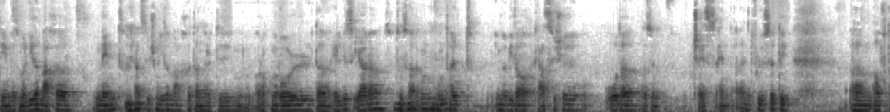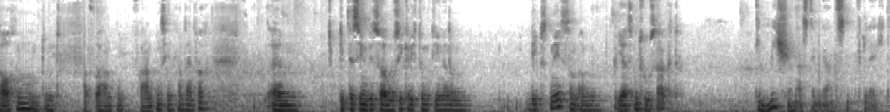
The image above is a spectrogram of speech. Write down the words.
dem, was man Liedermacher nennt, mhm. klassischen Liedermacher, dann halt die Rock'n'Roll der Elvis-Ära sozusagen mhm. und halt immer wieder auch klassische oder also Jazz-Einflüsse, die ähm, auftauchen und, und vorhanden, vorhanden, sind, ganz einfach. Ähm, gibt es irgendwie so eine Musikrichtung, die Ihnen am liebsten ist, am, am ersten zusagt? Die Mischung aus dem Ganzen vielleicht.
